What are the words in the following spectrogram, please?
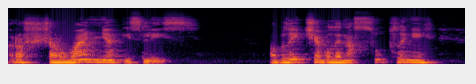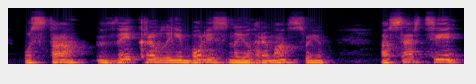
розчарування і злість. Обличчя були насуплені, уста викривлені болісною гримасою, а в серці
